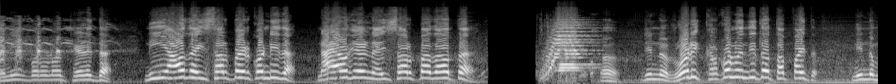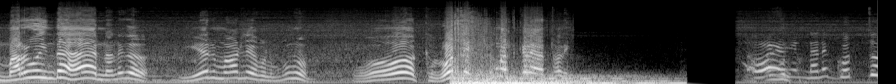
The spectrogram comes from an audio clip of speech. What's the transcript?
ಮನೆಗೆ ಬರೋಣ ಅಂತ ಹೇಳಿದ್ದ. ನೀ ಯಾವ್ದು ಐದು ಸಾವಿರ ರೂಪಾಯಿ ಇಟ್ಕೊಂಡಿದ್ದ? ನಾ ಯಾವಾಗ ಹೇಳಿ ಐದು ಸಾವಿರ ರೂಪಾಯಿ ಅದಾವತ್ತ? ನಿನ್ನ ರೋಡಿಗೆ ಕರ್ಕೊಂಡು ಬಂದಿದ್ದ ತಪ್ಪಾಯ್ತು. ನಿನ್ನ ಮರುವಿಂದ ನನಗೆ ಏನು ಮಾಡಲಿ ಅವನು? ಮೂ ಓ ರೋಡ್ಲೆ ಕಿಮ್ಮತ್ ಕಡೆ ಆತಾಳಿ ನನಗೆ ಗೊತ್ತು.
